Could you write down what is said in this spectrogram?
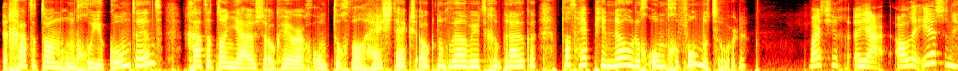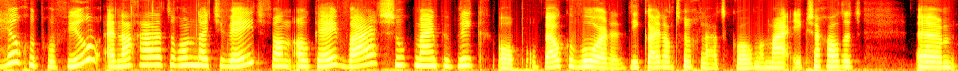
Gaat het dan om goede content? Gaat het dan juist ook heel erg om toch wel hashtags ook nog wel weer te gebruiken? Wat heb je nodig om gevonden te worden? Wat je, ja, allereerst een heel goed profiel. En dan gaat het erom dat je weet van oké, okay, waar zoekt mijn publiek op? Op welke woorden? Die kan je dan terug laten komen. Maar ik zeg altijd, um,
